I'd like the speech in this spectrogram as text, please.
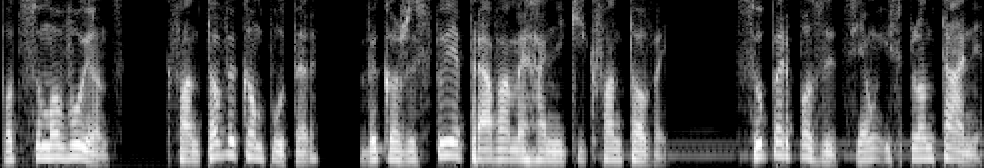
Podsumowując, kwantowy komputer wykorzystuje prawa mechaniki kwantowej, superpozycję i splątanie,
